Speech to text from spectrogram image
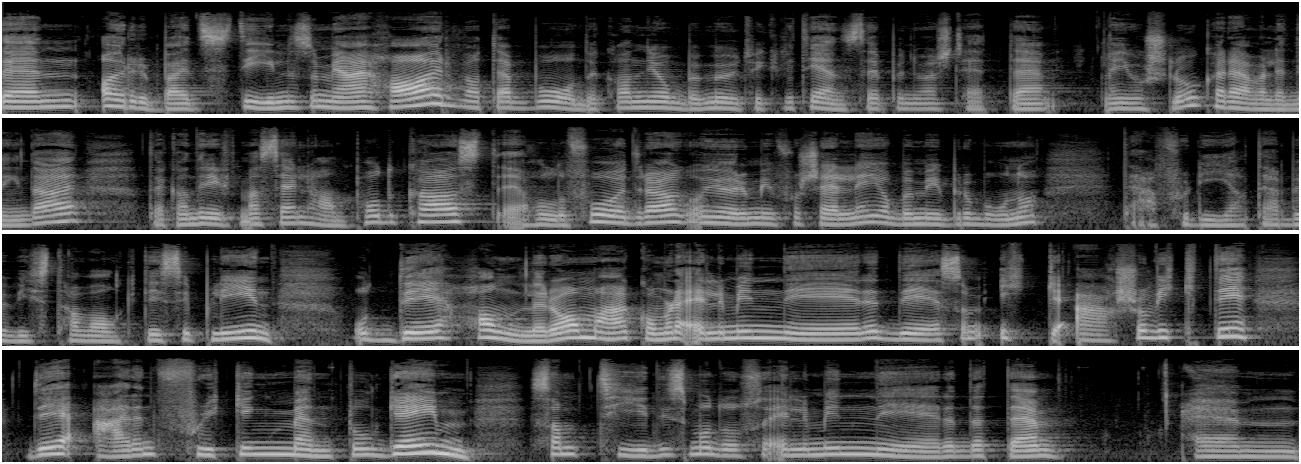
den arbeidsstilen som jeg har, at jeg både kan jobbe med å utvikle tjenester på Universitetet i Oslo, karriereveiledning der, at jeg kan drive for meg selv, ha en podkast, holde foredrag og gjøre mye forskjellig, jobbe mye pro bono, det er fordi at jeg bevisst har valgt disiplin. Og det handler om, og her kommer det, eliminere det som ikke er så viktig. Det er en freaking mental game. Samtidig så må du også eliminere dette Um,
